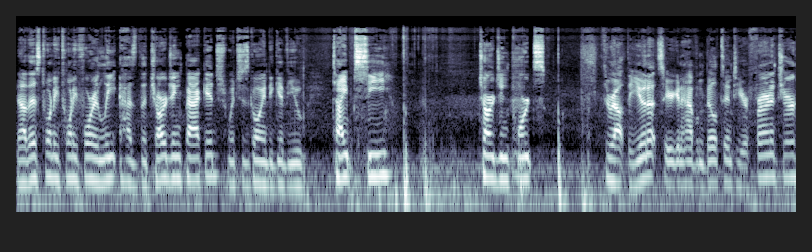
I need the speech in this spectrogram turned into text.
Now this 2024 Elite has the charging package, which is going to give you type C charging ports throughout the unit. So you're gonna have them built into your furniture.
